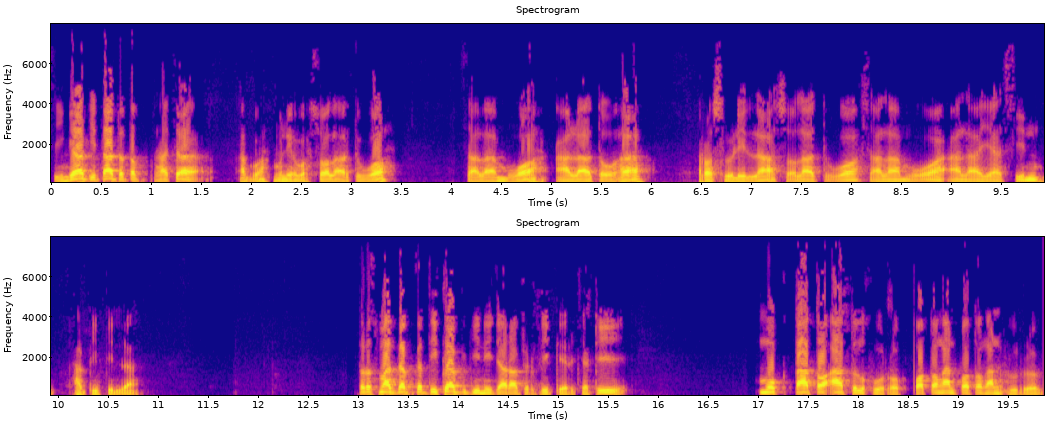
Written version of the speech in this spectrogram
Sehingga kita tetap saja apa muni wa salatu wa salamu wa ala toha Rasulillah salatu wa salamu wa ala yasin habibillah. Terus mazhab ketiga begini cara berpikir. Jadi muktatoatul huruf, potongan-potongan huruf.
